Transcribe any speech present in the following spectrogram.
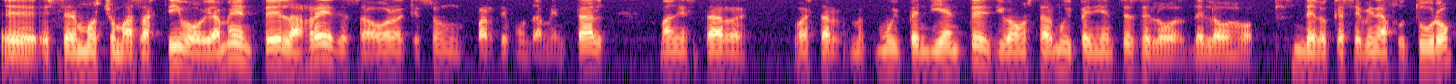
eh, ser mucho más activo, obviamente. Las redes ahora que son parte fundamental van a estar, van a estar muy pendientes y vamos a estar muy pendientes de lo, de lo, de lo que se viene a futuro.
